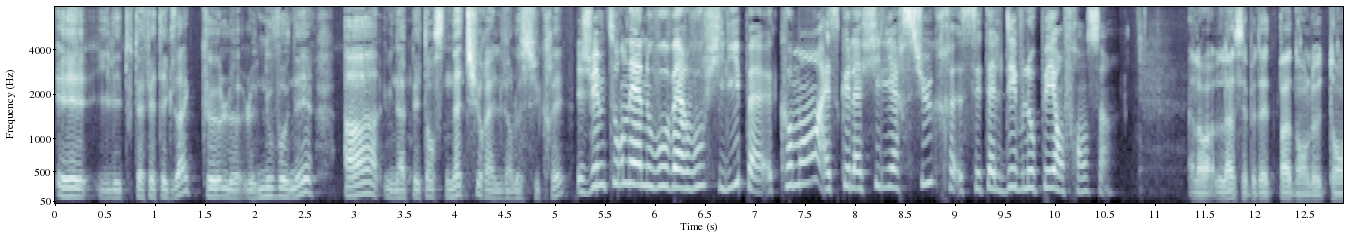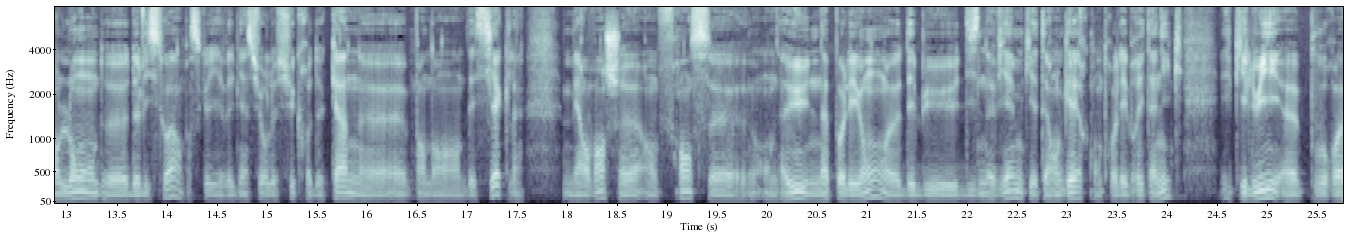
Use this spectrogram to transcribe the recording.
Et il est tout à fait exact que le, nouveau-né a une appétence naturelle vers le sucré. Je vais me tourner à nouveau vers vous, Philippe. Comment est-ce que la filière sucre s'est-elle développée en France? Alors là, c'est peut-être pas dans le temps long de, l'histoire, parce qu'il y avait bien sûr le sucre de canne euh, pendant des siècles, mais en revanche, euh, en France, euh, on a eu Napoléon, début 19e, qui était en guerre contre les Britanniques, et qui, lui, pour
